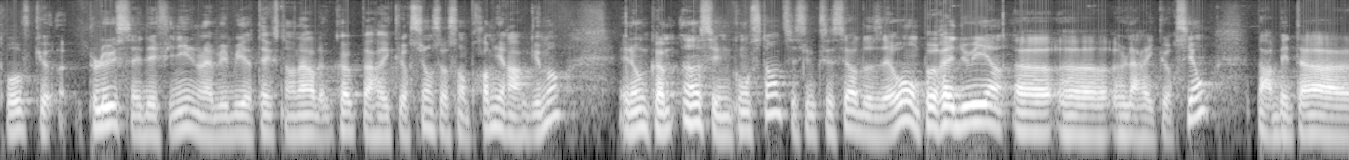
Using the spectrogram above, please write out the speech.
trouve que plus est défini dans la bibliothèque standard de Coq par récursion sur son premier argument, et donc comme 1 c'est une constante, c'est successeur de 0, on peut réduire euh, euh, la récursion par bêta,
